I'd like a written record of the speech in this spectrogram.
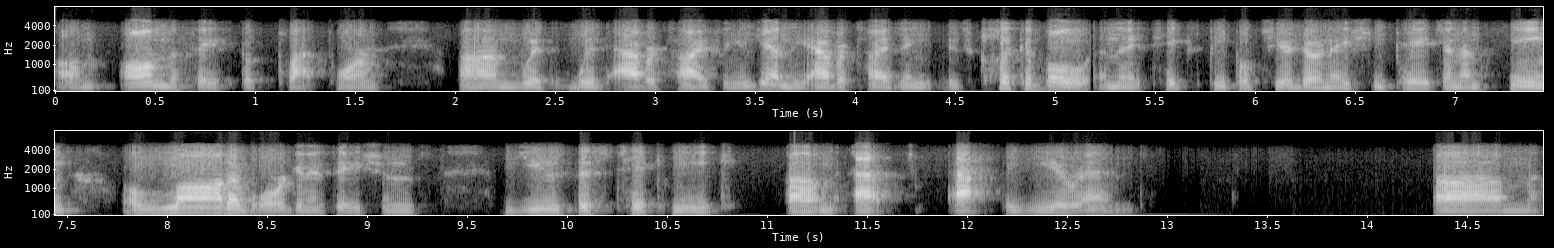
on, on the Facebook platform um, with, with advertising. Again, the advertising is clickable and then it takes people to your donation page. And I'm seeing a lot of organizations use this technique um, at, at the year end. Um,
